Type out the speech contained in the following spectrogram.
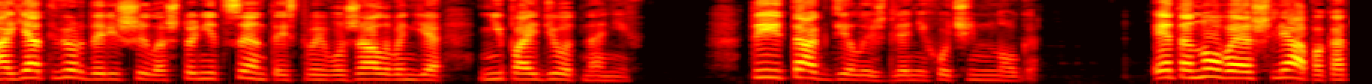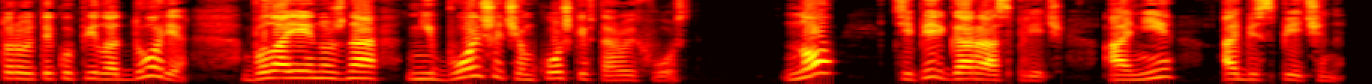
а я твердо решила, что ни цента из твоего жалования не пойдет на них. Ты и так делаешь для них очень много. Эта новая шляпа, которую ты купила Доре, была ей нужна не больше, чем кошке второй хвост. Но теперь гора с плеч, они обеспечены.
